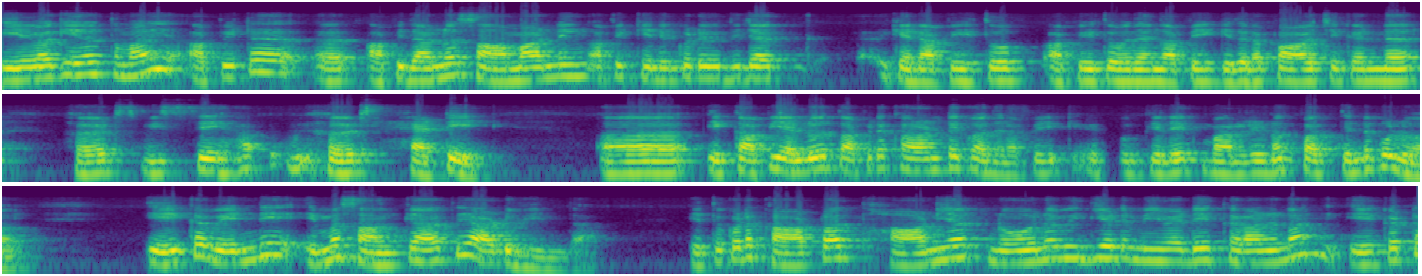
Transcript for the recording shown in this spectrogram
ඒ වගේම තමයි අපිට අපි දන්න සාමාන්‍යයෙන් අපි කෙනෙකුට විදුලියක් කියන්නේ අපි හිතුව අපි හිතුව දැන් අපි ගෙදර පාවිච්චි කරන හර්ට්ස් 20 හර්ට්ස් 60 ඒක අපි ඇල්ලුවොත් අපිට කරන්ට් එක වදින අපි පුද්ගලයෙක් මරණයටත් පත් වෙන්න පුළුවන්. ඒක වෙන්නේ එම සංඛ්‍යාතයේ අඩු හින්දා. එතකොට කාටවත් හානියක් නොවන විදියට මේ වැඩේ කරන්න නම් ඒකට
